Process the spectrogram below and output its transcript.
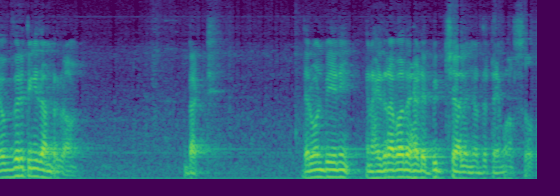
Everything is underground. Duct. There won't be any, in Hyderabad, I had a big challenge at the time also.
